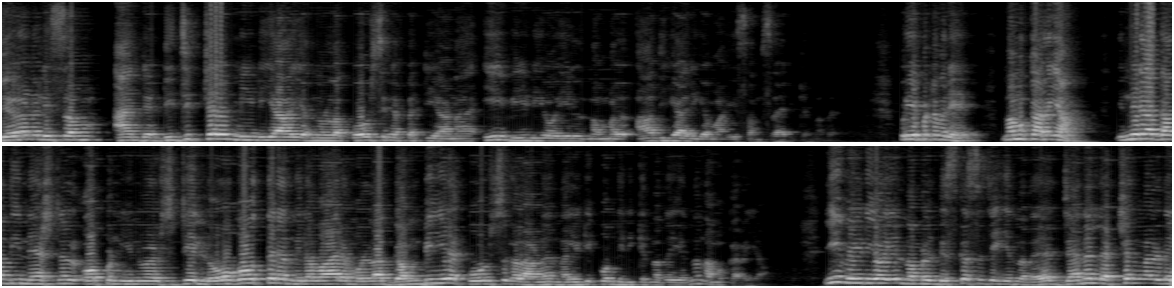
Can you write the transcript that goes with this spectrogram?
journalism and digital media എന്നുള്ള കോഴ്സിനെ പറ്റിയാണ് ഈ വീഡിയോയിൽ നമ്മൾ ആധികാരികമായി സംസാരിക്കുന്നത്. പ്രിയപ്പെട്ടവരെ നമുക്കറിയാം ഇന്ദിരാഗാന്ധി നാഷണൽ ഓപ്പൺ യൂണിവേഴ്സിറ്റി ലോകോത്തര നിലവാരമുള്ള ഗംഭീര കോഴ്സുകളാണ് നൽകിക്കൊണ്ടിരിക്കുന്നത് എന്ന് നമുക്കറിയാം. ഈ വീഡിയോയിൽ നമ്മൾ ഡിസ്കസ് ചെയ്യുന്നത് ജനലക്ഷങ്ങളുടെ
